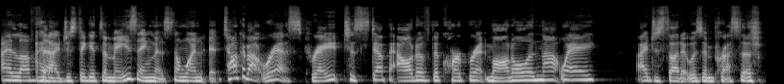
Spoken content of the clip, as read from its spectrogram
I love that. And I just think it's amazing that someone talk about risk, right? To step out of the corporate model in that way. I just thought it was impressive.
